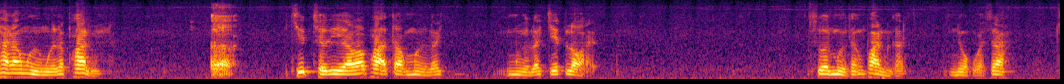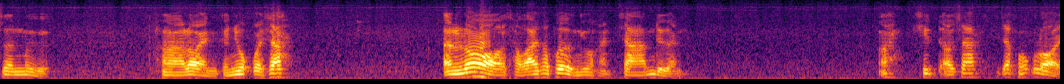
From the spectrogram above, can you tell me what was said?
ถ้าเรามือมือละพันคิดเฉลี่ยว่าพระต้องมือละมือละเจ็ดร้อยส่วนมือทั้งพันก็ยกไว้ซะส่วนมือห้าร้อยก็ยกไว้ซะอันล่อถวายพระเพิ่งอยู่หันสามเดือนอคิดเอาซะจักหกร้อย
